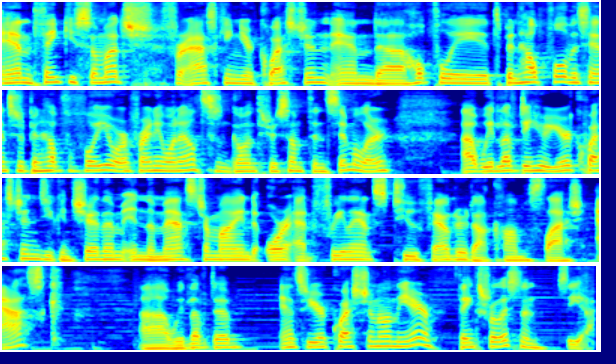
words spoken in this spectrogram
And thank you so much for asking your question. And uh, hopefully it's been helpful. This answer's been helpful for you or for anyone else going through something similar. Uh, we'd love to hear your questions. You can share them in the mastermind or at freelance2founder.com slash ask. Uh, we'd love to answer your question on the air. Thanks for listening. See ya.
